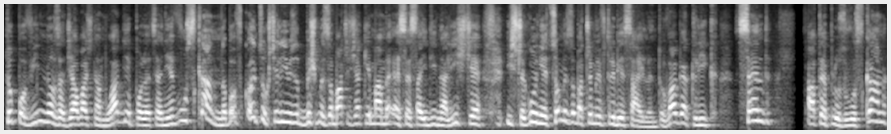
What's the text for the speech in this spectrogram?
to powinno zadziałać nam ładnie polecenie WSCAN, no bo w końcu chcielibyśmy zobaczyć, jakie mamy SSID na liście i szczególnie co my zobaczymy w trybie silent. Uwaga, klik send, AT plus WSCAN,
